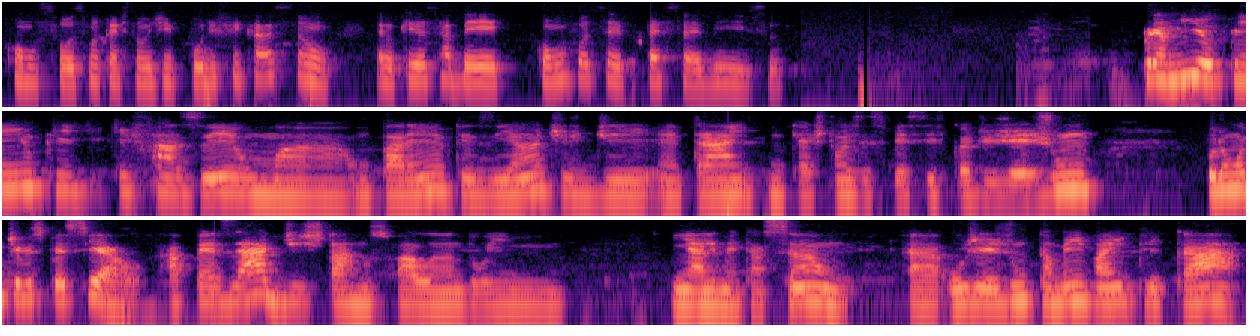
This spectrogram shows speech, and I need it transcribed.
como se fosse uma questão de purificação. Eu queria saber como você percebe isso. Para mim, eu tenho que, que fazer uma, um parêntese antes de entrar em, em questões específicas de jejum, por um motivo especial. Apesar de estarmos falando em, em alimentação, uh, o jejum também vai implicar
